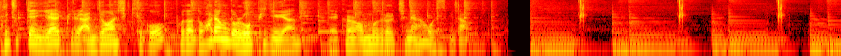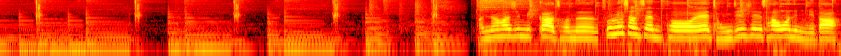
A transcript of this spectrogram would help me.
구축된 ERP를 안정화시키고 보다 더 활용도를 높이기 위한 네, 그런 업무들을 진행하고 있습니다. 안녕하십니까. 저는 솔루션센터의 정진실 사원입니다.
